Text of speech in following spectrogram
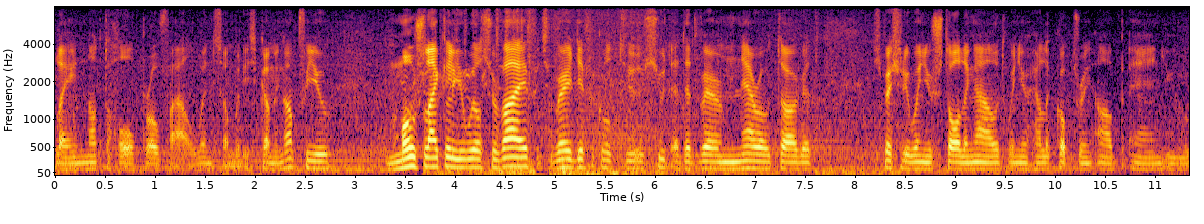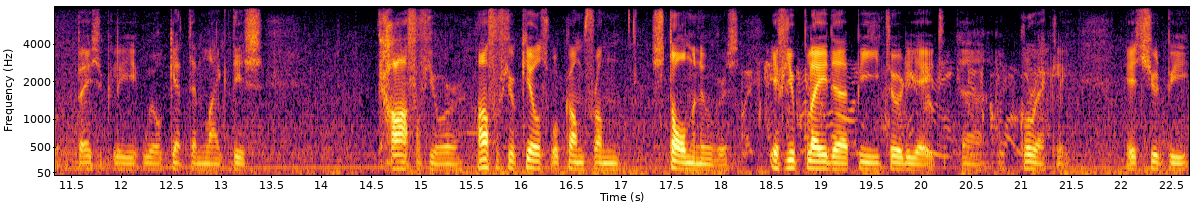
plane, not the whole profile when somebody's coming up for you. Most likely you will survive. It's very difficult to shoot at that very narrow target, especially when you're stalling out, when you're helicoptering up and you basically will get them like this. Half of your half of your kills will come from stall maneuvers if you play the P38 uh, correctly it should be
